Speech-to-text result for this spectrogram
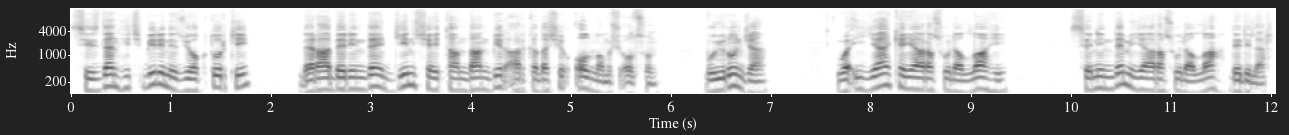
Sizden hiçbiriniz yoktur ki, beraberinde cin şeytandan bir arkadaşı olmamış olsun. Buyurunca, ve iyyâke ya Resulallahi, senin de mi ya Resulallah dediler.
